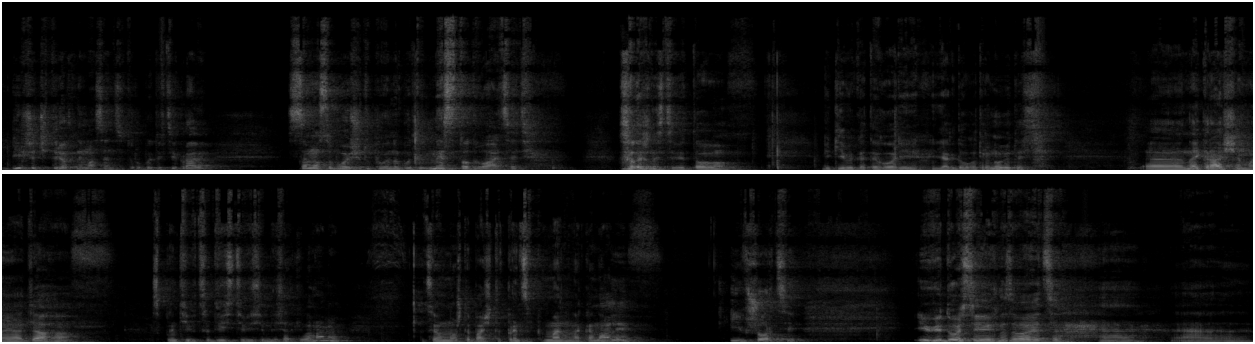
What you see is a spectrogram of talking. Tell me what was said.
Більше чотирьох нема сенсу робити в цій праві. Само собою, що тут повинно бути не 120, в залежності від того, в якій ви категорії, як довго тренуєтесь. Е, найкраща моя тяга з плинтів це 280 кг. Це ви можете бачити, в принципі, в мене на каналі і в шорці. І в відосі називається е, е,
